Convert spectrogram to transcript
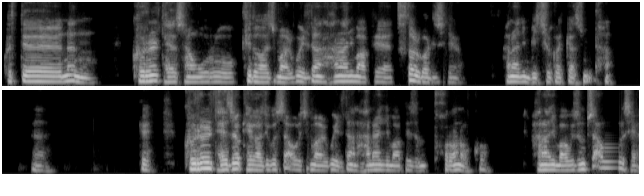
그때는 그를 대상으로 기도하지 말고 일단 하나님 앞에 투덜거리세요. 하나님 미칠 것 같습니다. 네. 그를 대적해 가지고 싸우지 말고 일단 하나님 앞에 좀 털어놓고 하나님하고 좀 싸우세요.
